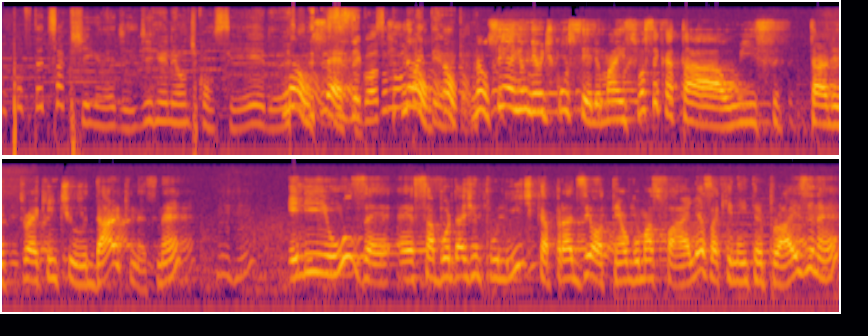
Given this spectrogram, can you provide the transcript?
O povo tá de saco cheio, né? De, de reunião de conselho. Não, esses sério. negócios não, não, vai ter, não, não, sem a reunião de conselho, mas se você catar o Star Trek Into Darkness, né? Ele usa essa abordagem política pra dizer, ó, tem algumas falhas aqui na Enterprise, né?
